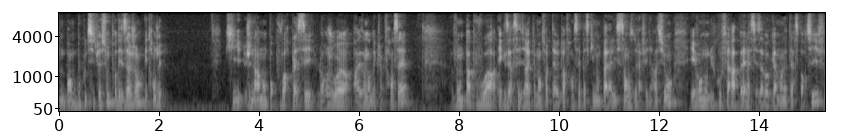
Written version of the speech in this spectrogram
dans beaucoup de situations pour des agents étrangers qui, généralement, pour pouvoir placer leurs joueurs, par exemple, dans des clubs français, vont pas pouvoir exercer directement sur le territoire français parce qu'ils n'ont pas la licence de la fédération et vont donc du coup faire appel à ces avocats mandataires sportifs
